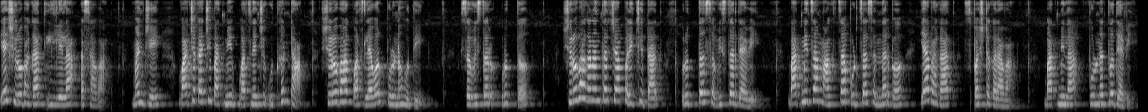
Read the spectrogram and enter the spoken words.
या शिरोभागात लिहिलेला असावा. म्हणजे वाचकाची बातमी वाचण्याची उत्कंठा शिरोभाग वाचल्यावर पूर्ण होते. सविस्तर वृत्त. शिरोभागानंतरच्या परिच्छेदात वृत्त सविस्तर द्यावे. बातमीचा मागचा पुढचा संदर्भ या भागात स्पष्ट करावा. बातमीला पूर्णत्व द्यावे.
